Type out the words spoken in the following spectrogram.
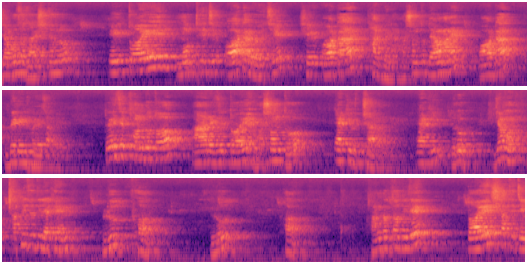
যা বোঝা যায় সেটা হলো এই তয়ের মধ্যে যে অটা রয়েছে, সেই অটা থাকবে না। হসন্ত দেওয়া মানে অটা বিলীন হয়ে যাবে। তো এই যে খণ্ড ত আর এই যে তয়ে হসন্ত, একই উচ্চারণ, একই রূপ। যেমন আপনি যদি লেখেন লুৎ ফর লুৎ ফর খণ্ড ত দিলে তয়ের সাথে যে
